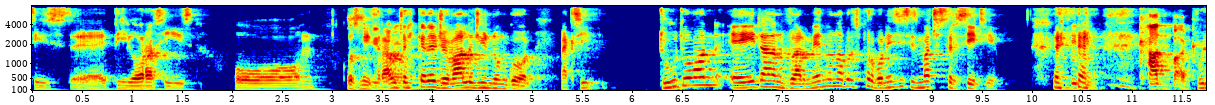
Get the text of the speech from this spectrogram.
της ε, τηλεόρασης ο, ο Σμιθράου και έρχεται και βάλει τον γκολ. Εντάξει, τούτον ε, ήταν βγαλμένο από τις προπονήσεις της Manchester City. Cutback. Που,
